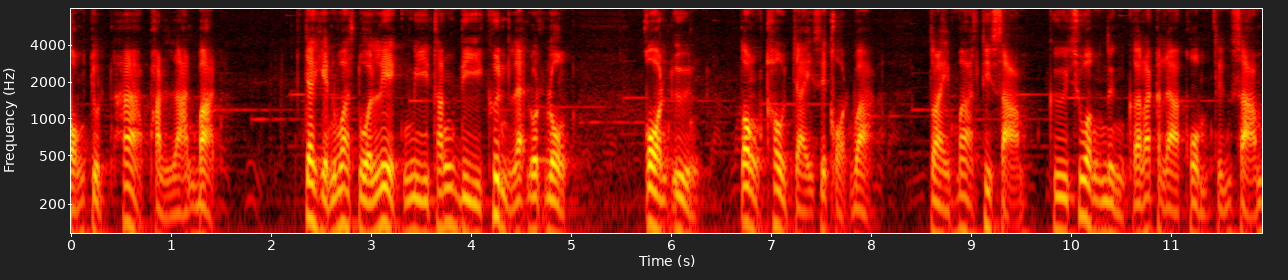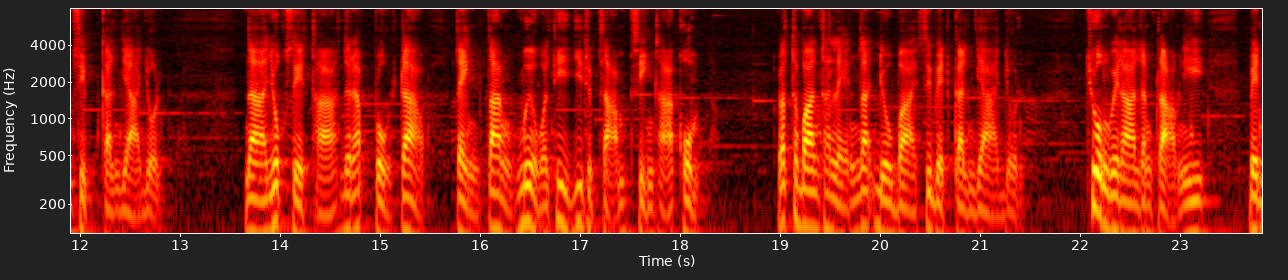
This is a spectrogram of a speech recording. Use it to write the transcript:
62.5 พันล้านบาท จะเห็นว่าตัวเลขมีทั้งดีขึ้นและลดลง ก่อนอื่นต้องเข้าใจเสียก่อนว่า ไตรมาสที่ 3 คือช่วง 1 กรกฎาคมถึง 30 กันยายน นายกเศรษฐาได้รับโปรดเกล้าแต่งตั้งเมื่อวันที่ 23 สิงหาคม รัฐบาลแถลงนโยบาย 11 กันยายน ช่วงเวลาดังกล่าวนี้ เป็น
